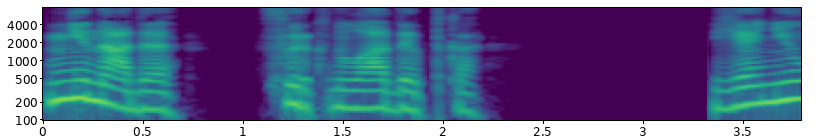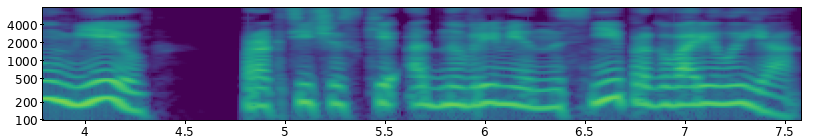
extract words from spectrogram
«Не надо», — фыркнула адептка. «Я не умею», — практически одновременно с ней проговорила я.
